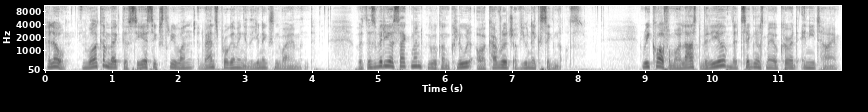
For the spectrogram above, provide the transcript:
Hello, and welcome back to CS631 Advanced Programming in the Unix Environment. With this video segment, we will conclude our coverage of Unix signals. Recall from our last video that signals may occur at any time.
